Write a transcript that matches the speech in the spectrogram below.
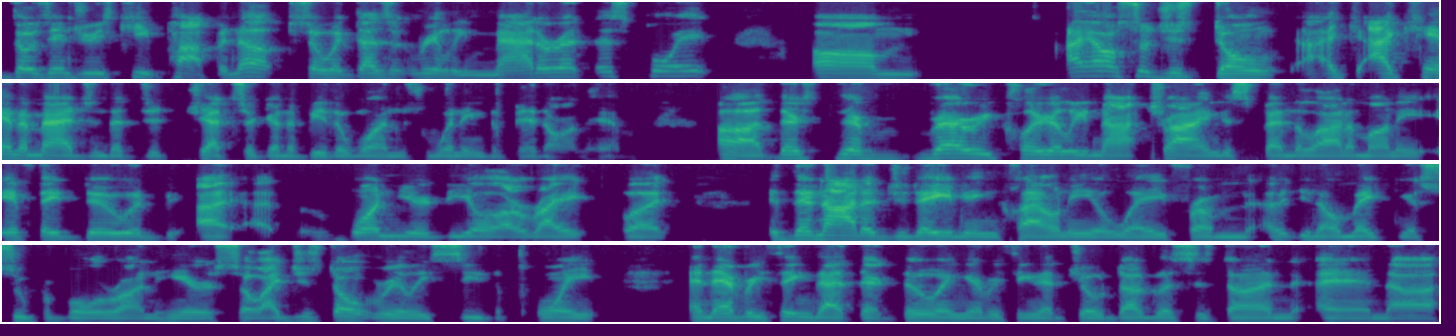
those injuries keep popping up, so it doesn't really matter at this point. Um, I also just don't. I, I can't imagine that the Jets are going to be the ones winning the bid on him. Uh, they're they're very clearly not trying to spend a lot of money. If they do, be a one year deal, all right, but they're not a Jadeveon Clowney away from uh, you know making a Super Bowl run here. So I just don't really see the point and everything that they're doing, everything that Joe Douglas has done, and uh,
